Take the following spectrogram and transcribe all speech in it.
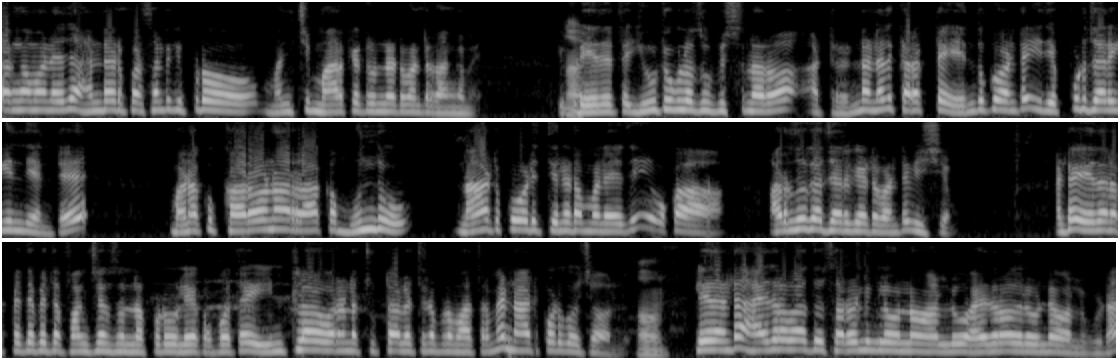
రంగం అనేది హండ్రెడ్ పర్సెంట్ ఇప్పుడు మంచి మార్కెట్ ఉన్నటువంటి రంగమే. ఇప్పుడు ఏదైతే యూట్యూబ్లో చూపిస్తున్నారో ఆ ట్రెండ్ అనేది కరెక్టే ఎందుకు అంటే ఇది ఎప్పుడు జరిగింది అంటే మనకు కరోనా రాక ముందు నాటుకోడి తినడం అనేది ఒక అరుదుగా జరిగేటువంటి విషయం. అంటే ఏదైనా పెద్ద పెద్ద ఫంక్షన్స్ ఉన్నప్పుడు లేకపోతే ఇంట్లో ఎవరైనా చుట్టాలు వచ్చినప్పుడు మాత్రమే నాటుకోడికి వచ్చేవాళ్ళు. లేదంటే హైదరాబాద్ సరౌండింగ్లో ఉన్న వాళ్ళు హైదరాబాద్లో ఉండే వాళ్ళు కూడా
